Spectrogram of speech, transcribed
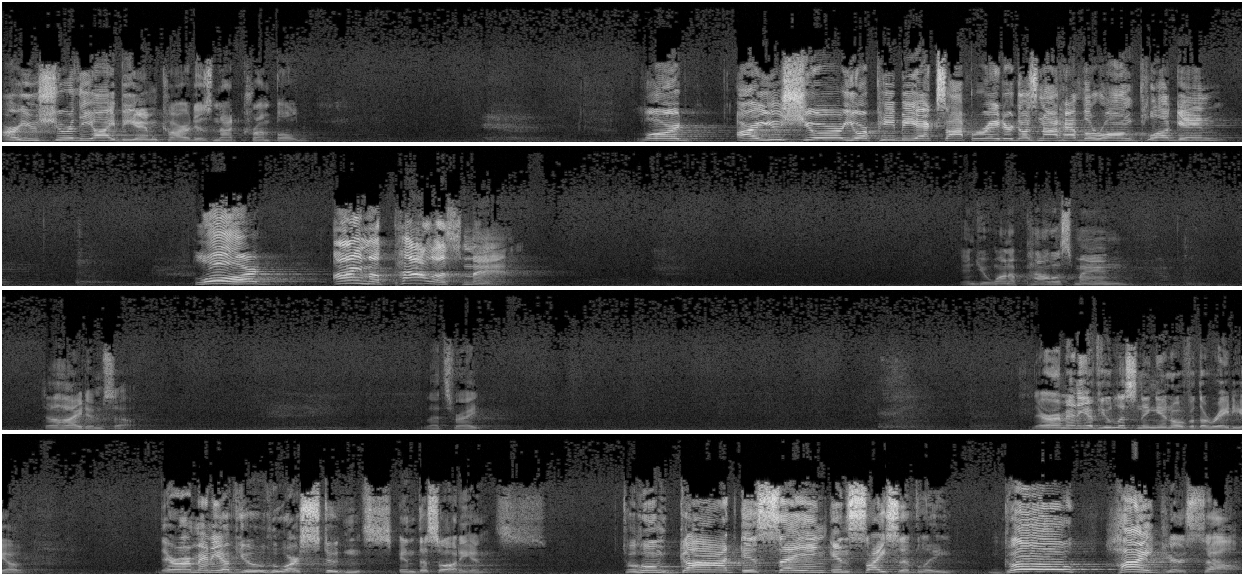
are you sure the IBM card is not crumpled? Lord, are you sure your PBX operator does not have the wrong plug in? Lord, I'm a palace man. And you want a palace man to hide himself. That's right. There are many of you listening in over the radio. There are many of you who are students in this audience to whom God is saying incisively, Go hide yourself.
